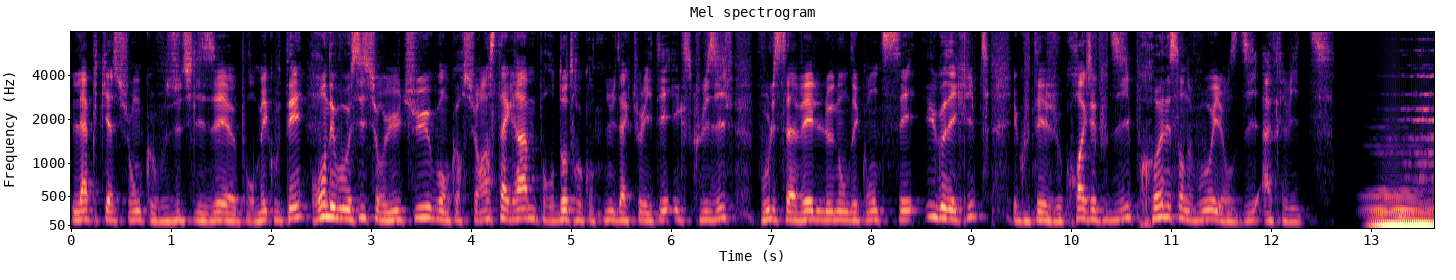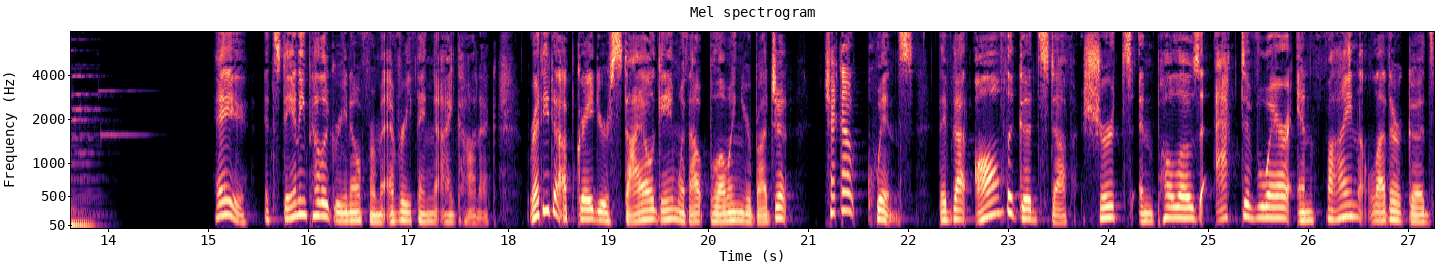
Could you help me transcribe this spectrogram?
l'application que vous utilisez euh, pour m'écouter. Rendez-vous aussi sur YouTube ou encore sur Instagram pour d'autres contenus d'actualité exclusifs. Vous le savez, le nom des comptes, c'est Hugo Décrypte. Écoutez, je crois que j'ai tout dit. Prenez soin de vous et on se dit à très vite. Hey, it's Danny Pellegrino from Everything Iconic. Ready to upgrade your style game without blowing your budget? Check out Quince. They've got all the good stuff shirts and polos, activewear, and fine leather goods,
